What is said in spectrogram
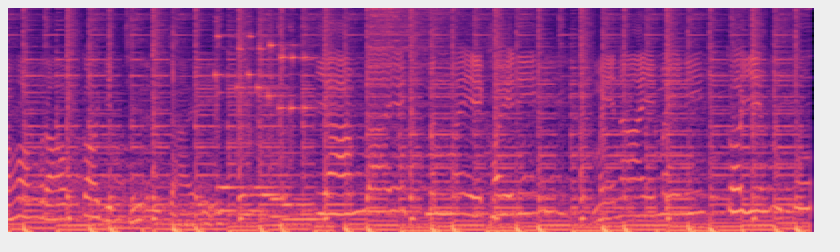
น้องเราก็ยิ้มชื่นใจ ยามใดมันไม่ค่อยดี ไม่นายไม่นี้ก็ยิ้มสู้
